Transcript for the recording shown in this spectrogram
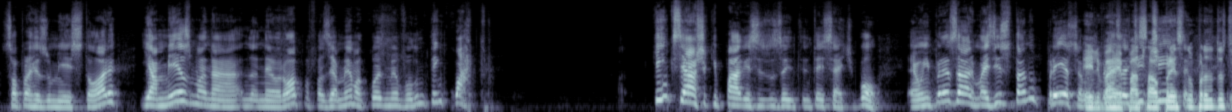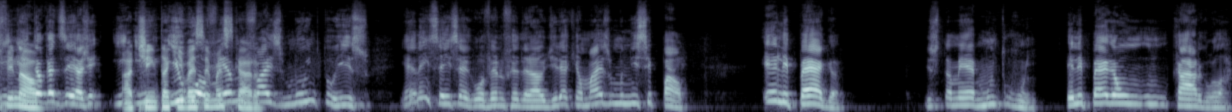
só para resumir a história, e a mesma na, na, na Europa, fazer a mesma coisa, o mesmo volume, tem quatro. Quem que você acha que paga esses 237? Bom, é um empresário, mas isso está no preço. é Ele vai repassar o preço no produto E- final. Então, quer dizer, a, gente, e- A e- tinta e aqui o vai ser mais governo cara. faz muito isso. E eu nem sei se é governo federal, eu diria que é o mais municipal. Ele pega, isso também é muito ruim, ele pega um, um cargo lá.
